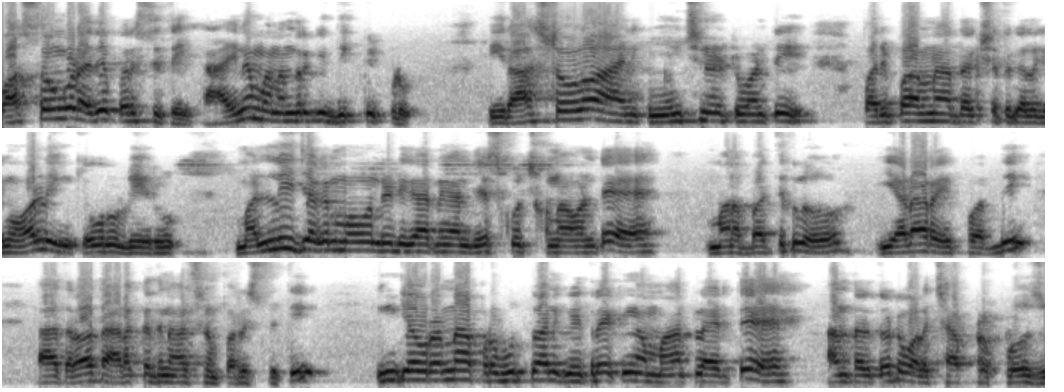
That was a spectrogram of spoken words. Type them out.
వాస్తవం కూడా అదే పరిస్థితి. ఆయనే మనందరికీ దిక్కు ఇప్పుడు. ఈ రాష్ట్రంలో ఆయనకు మించినటువంటి పరిపాలనా దక్షత కలిగిన వాళ్ళు ఇంకెవరూ లేరు. మళ్ళీ జగన్మోహన్ రెడ్డి గారిని కానీ తీసుకొచ్చుకున్నామంటే మన బతుకులు ఎడారైపోద్ది. ఆ తర్వాత అడక్క తినాల్సిన పరిస్థితి. ఇంకెవరన్నా ప్రభుత్వానికి వ్యతిరేకంగా మాట్లాడితే అంతటితోటి వాళ్ళ చాప్టర్ క్లోజ్.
